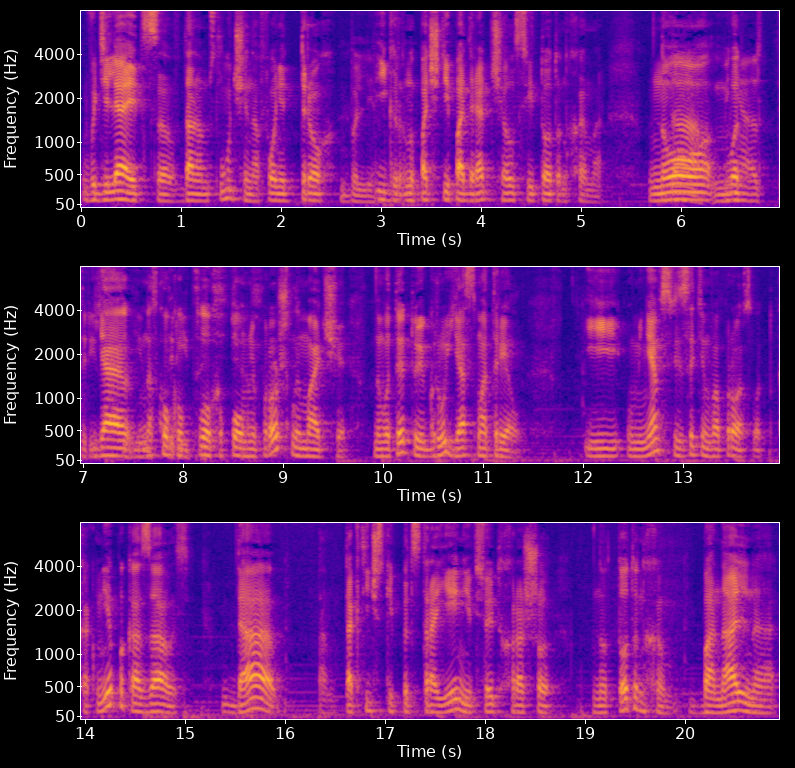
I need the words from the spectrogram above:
выделяется в данном случае на фоне трех Блин. игр, ну почти подряд Челси и Тоттенхэма. Но да, вот 31, я, насколько плохо сейчас. помню прошлые матчи, но вот эту игру я смотрел. И у меня в связи с этим вопрос. Вот как мне показалось, да, там, тактические подстроения, все это хорошо, но Тоттенхэм банально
